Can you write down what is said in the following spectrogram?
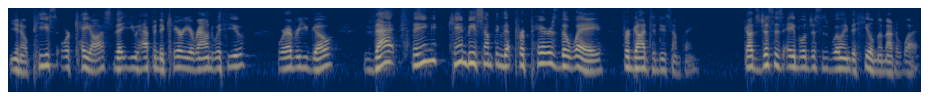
you know, peace or chaos that you happen to carry around with you wherever you go, that thing can be something that prepares the way for God to do something. God's just as able, just as willing to heal no matter what.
